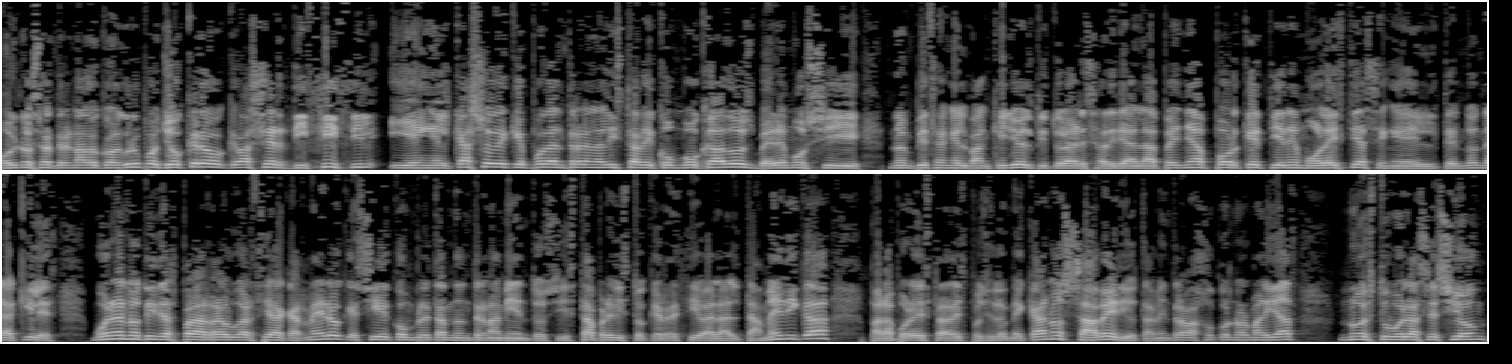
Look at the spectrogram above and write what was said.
hoy no se ha entrenado con el grupo. Yo creo que va a ser difícil y en el caso de que pueda entrar en la lista de convocados, veremos si no empieza en el banquillo. El titular es Adrián La Peña porque tiene molestias en el tendón de Aquiles. Buenas noticias para Raúl García Carnero, que sigue completando entrenamientos y está previsto que reciba la alta médica para poder estar a disposición de Cano. Saberio también trabajó con normalidad, no estuvo en la sesión.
